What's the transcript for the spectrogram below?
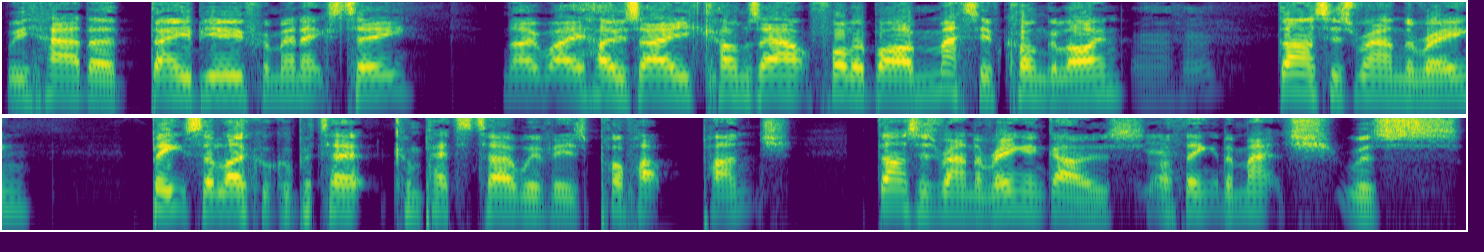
we had a debut from NXT. No way, Jose comes out, followed by a massive conga line, mm-hmm. dances round the ring, beats a local competi- competitor with his pop-up punch, dances round the ring and goes. I think the match was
